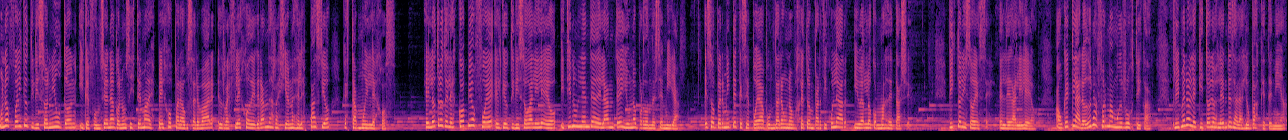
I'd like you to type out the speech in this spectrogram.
Uno fue el que utilizó Newton y que funciona con un sistema de espejos para observar el reflejo de grandes regiones del espacio que están muy lejos. El otro telescopio fue el que utilizó Galileo y tiene un lente adelante y uno por donde se mira. Eso permite que se pueda apuntar a un objeto en particular y verlo con más detalle. Víctor hizo ese, el de Galileo, aunque claro, de una forma muy rústica. Primero le quitó los lentes a las lupas que tenía.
